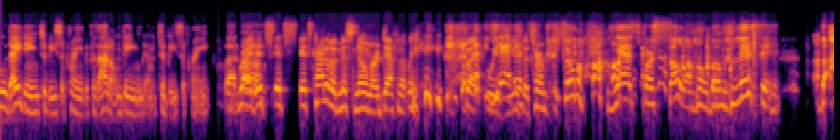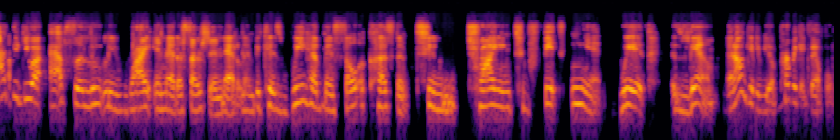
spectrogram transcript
who they deem to be supreme because I don't deem them to be supreme. But right, um, it's it's it's kind of a misnomer, definitely. but we yes. used the term for so long. yes, for so long. But listen, but I think you are absolutely right in that assertion, Natalie, because we have been so accustomed to trying to fit in with them. And I'll give you a perfect example.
